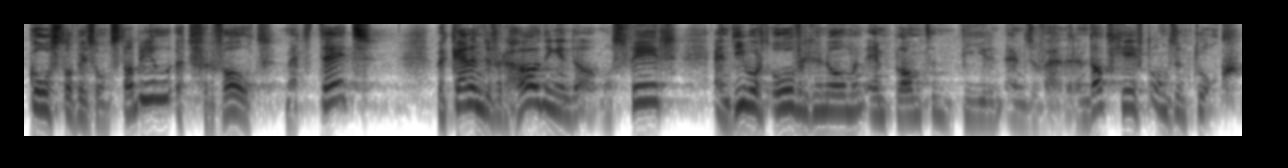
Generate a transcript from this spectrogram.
Koolstof is onstabiel, het vervalt met tijd. We kennen de verhouding in de atmosfeer en die wordt overgenomen in planten, dieren enzovoort. En dat geeft ons een klok.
